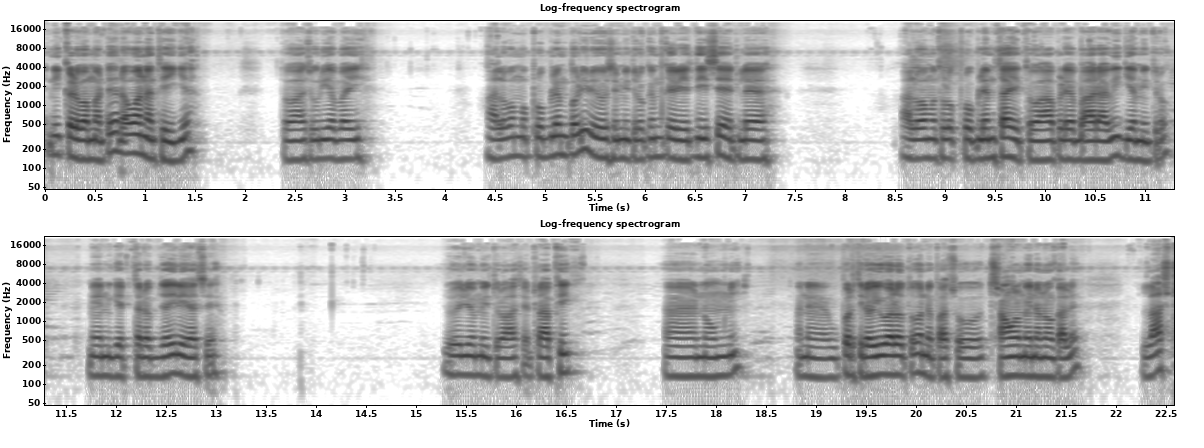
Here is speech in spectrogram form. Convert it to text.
નીકળવા માટે રવાના થઈ ગયા. તો આ સૂર્યાભાઈ હાલવામાં પ્રોબ્લેમ પડી રહ્યો છે મિત્રો. કેમ કે રેતી છે એટલે હાલવામાં થોડોક પ્રોબ્લેમ થાય. તો આપણે બહાર આવી ગયા મિત્રો. મેઇન ગેટ તરફ જઈ રહ્યા છે. જોઈ લો મિત્રો, આ છે ટ્રાફિક નોમની અને ઉપરથી રવિવાર હતો અને પાછો શ્રાવણ મહિનાનો કાલે લાસ્ટ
